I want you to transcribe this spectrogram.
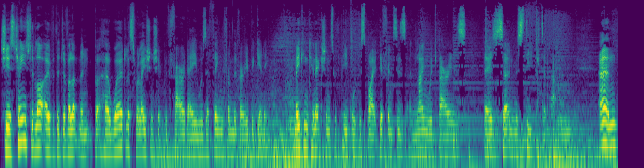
She has changed a lot over the development, but her wordless relationship with Faraday was a thing from the very beginning. Making connections with people despite differences and language barriers, there is a certain mystique to that. And,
